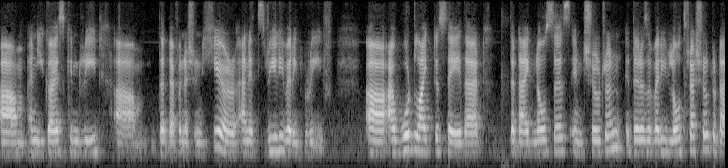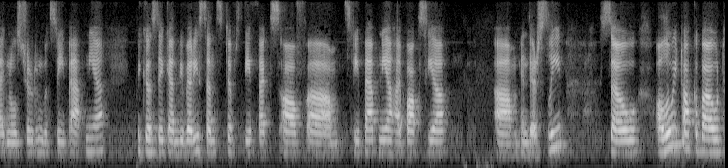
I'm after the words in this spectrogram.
Um, and you guys can read um, the definition here, and it's really very brief. Uh, I would like to say that the diagnosis in children, there is a very low threshold to diagnose children with sleep apnea because they can be very sensitive to the effects of um, sleep apnea, hypoxia um, in their sleep. So, although we talk about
